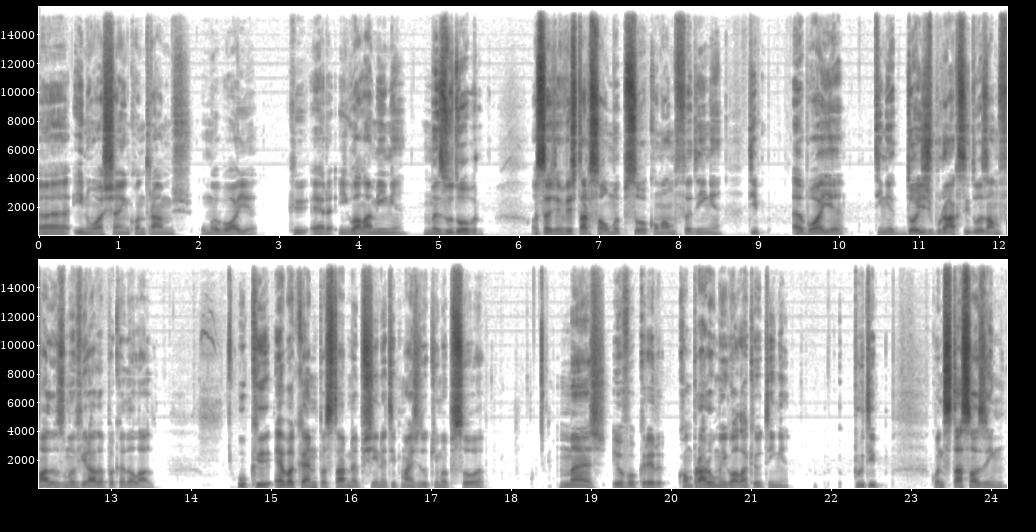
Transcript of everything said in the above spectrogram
uh, e no Auchan encontramos uma boia que era igual à minha, mas o dobro. Ou seja, em vez de estar só uma pessoa com uma almofadinha, tipo, a boia tinha dois buracos e duas almofadas, uma virada para cada lado. O que é bacana para estar na piscina, tipo, mais do que uma pessoa, mas eu vou querer comprar uma igual à que eu tinha, porque, tipo, quando se está sozinho,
